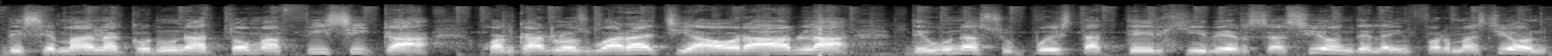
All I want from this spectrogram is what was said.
de semana con una toma física, Juan Carlos Guarachi ahora habla de una supuesta tergiversación de la información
